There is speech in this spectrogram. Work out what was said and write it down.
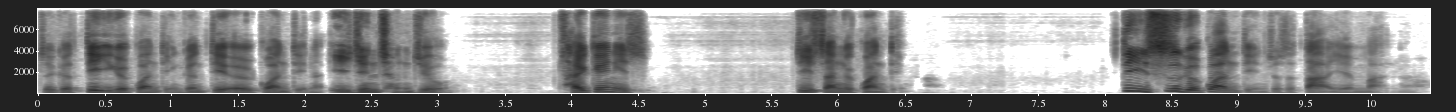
这个第一个灌顶跟第二个灌顶呢已经成就，才给你第三个灌顶。第四个灌顶就是大圆满了，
